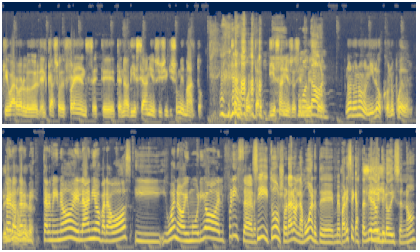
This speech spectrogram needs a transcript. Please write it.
qué bárbaro lo del- el caso de Friends, este, tener 10 años y yo dije, yo me mato. Yo no puedo estar 10 años haciendo eso. No, no, no, ni loco, no puedo. De claro, ninguna termi- manera. terminó el año para vos y, y bueno, y murió el freezer. Sí, todos lloraron la muerte. Me parece que hasta el día de hoy te lo dicen, ¿no?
